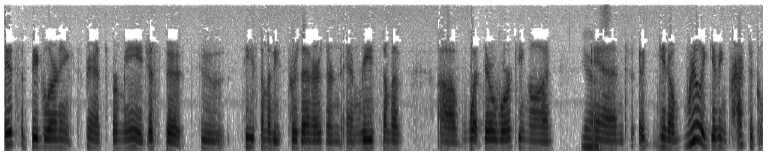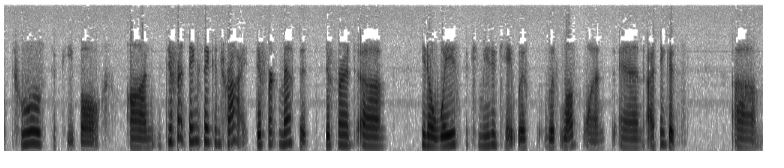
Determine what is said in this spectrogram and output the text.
it's a big learning experience for me just to to see some of these presenters and, and read some of uh, what they're working on, Yes. and uh, you know, really giving practical tools to people on different things they can try, different methods, different um, you know ways to communicate with with loved ones. And I think it's um,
